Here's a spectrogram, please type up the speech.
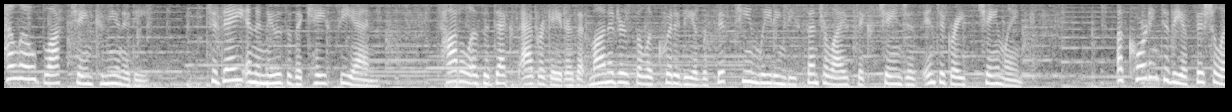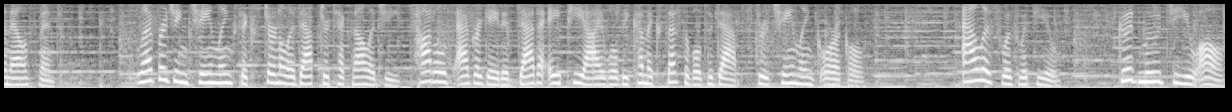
Hello blockchain community. Today in the news of the KCN. Totle is a DEX aggregator that monitors the liquidity of the 15 leading decentralized exchanges integrates Chainlink. According to the official announcement, leveraging Chainlink's external adapter technology, Totle's aggregated data API will become accessible to dApps through Chainlink oracles. Alice was with you. Good mood to you all.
